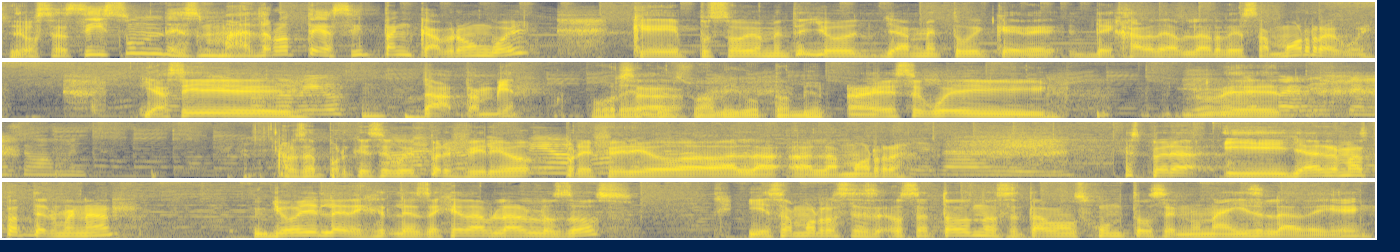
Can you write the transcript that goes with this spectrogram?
sí. o sea, sí hizo un desmadrote así tan cabrón, güey, que pues obviamente yo ya me tuve que de- dejar de hablar de esa morra, güey. Y así... ¿Con amigos? Ah, también. Por o sea, su amigo también. A ese güey... Eh, perdiste en ese momento. O sea, porque ese güey pero prefirió, prefirió a la, a la morra. Espera, y ya nada más para terminar, yo les dejé de hablar a los dos. Y esa morra, se- o sea, todos nos sentábamos juntos en una isla de,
